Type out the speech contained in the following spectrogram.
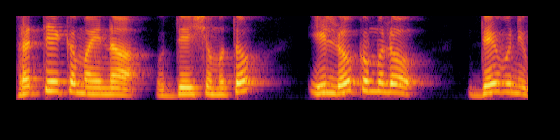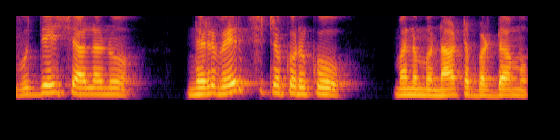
ప్రత్యేకమైన ఉద్దేశముతో ఈ లోకములో దేవుని ఉద్దేశాలను నెరవేర్చుట కొరకు మనము నాటబడ్డాము.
